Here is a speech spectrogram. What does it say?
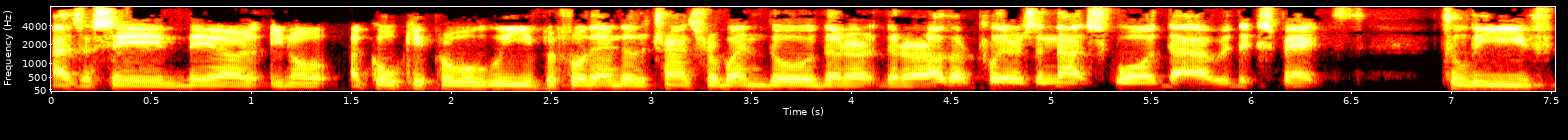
as I say, they are you know a goalkeeper will leave before the end of the transfer window. There are there are other players in that squad that I would expect to leave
